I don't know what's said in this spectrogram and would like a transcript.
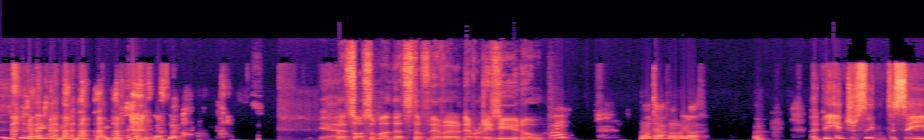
it's, it's nice to know five notes haven't left me. Yeah. That's awesome, man. That stuff never never leaves you, you know. No, no, definitely not. I'd be interested to see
